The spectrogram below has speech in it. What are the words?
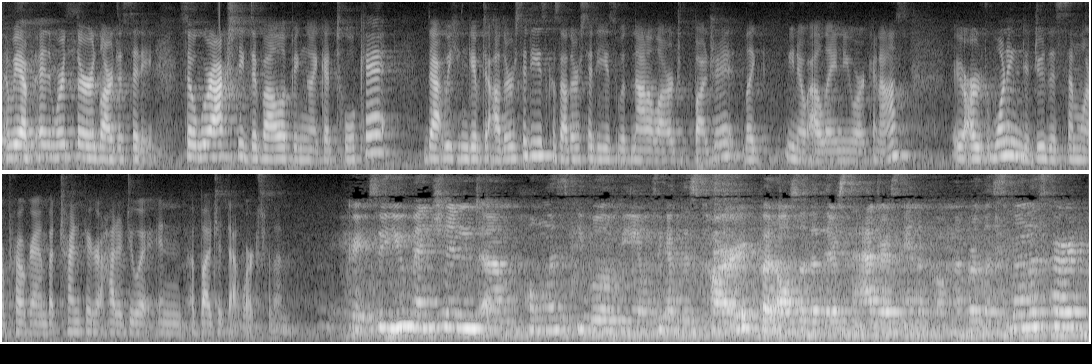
And we have, and we're third largest city. So we're actually developing like a toolkit that we can give to other cities, because other cities with not a large budget, like, you know, LA, New York, and us, are wanting to do this similar program, but trying to figure out how to do it in a budget that works for them. Great. So you mentioned um, homeless people being able to get this card, but also that there's an address and a phone number listed on this card.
